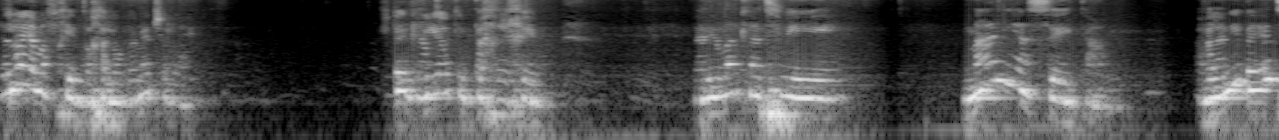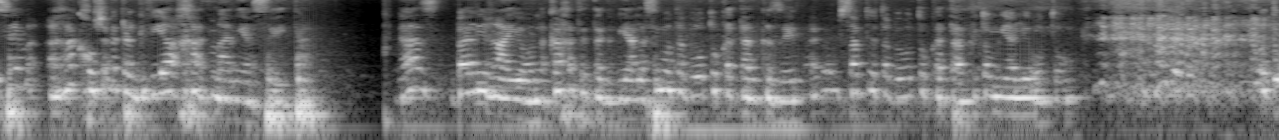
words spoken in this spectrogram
זה לא היה מפחיד בחלום, באמת שלא. שתי גוויות עם תכריכים. ואני אומרת לעצמי, מה אני אעשה איתם? אבל אני בעצם רק חושבת על גבייה אחת, מה אני אעשה איתה. ואז בא לי רעיון לקחת את הגבייה, לשים אותה באוטו קטן כזה, היום שמתי אותה באוטו קטן, פתאום נהיה לי אוטו. אוטו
